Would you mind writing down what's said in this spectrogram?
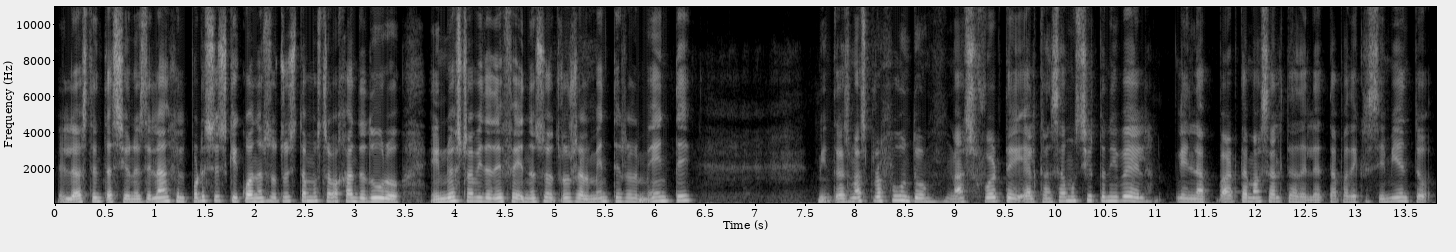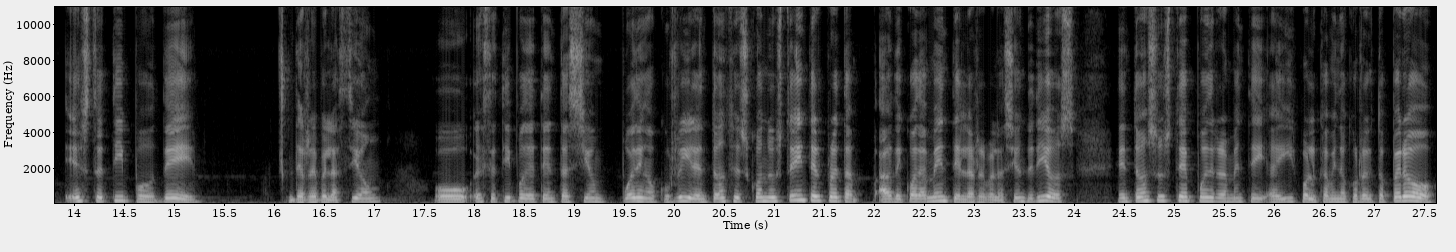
las tentaciones del ángel. Por eso es que cuando nosotros estamos trabajando duro en nuestra vida de fe, nosotros realmente, realmente, mientras más profundo, más fuerte alcanzamos cierto nivel en la parte más alta de la etapa de crecimiento, este tipo de, de revelación o este tipo de tentación pueden ocurrir. Entonces, cuando usted interpreta adecuadamente la revelación de Dios, entonces usted puede realmente ir por el camino correcto. Pero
